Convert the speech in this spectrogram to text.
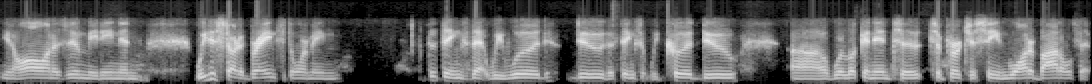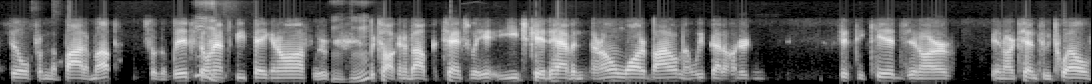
you know, all on a Zoom meeting. And we just started brainstorming the things that we would do, the things that we could do. Uh, we're looking into to purchasing water bottles that fill from the bottom up so the lids don't hmm. have to be taken off. We're mm-hmm. we're talking about potentially each kid having their own water bottle. Now we've got 150 kids in our in our 10 through 12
